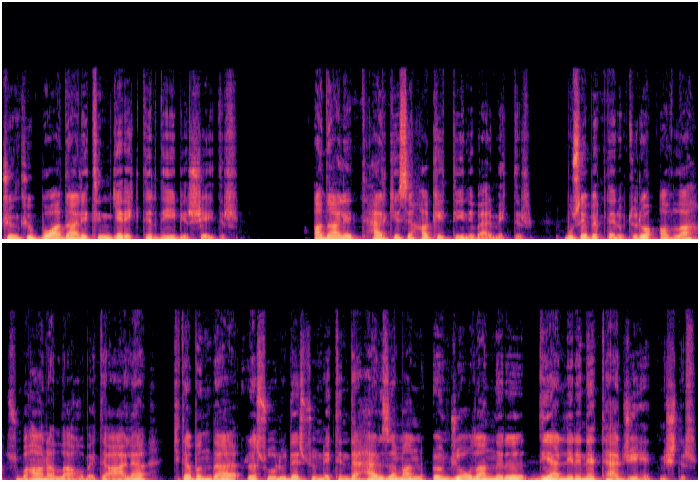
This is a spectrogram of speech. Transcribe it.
Çünkü bu adaletin gerektirdiği bir şeydir. Adalet herkese hak ettiğini vermektir. Bu sebepten ötürü Allah subhanallahu ve Teala kitabında, Resulü de sünnetinde her zaman önce olanları diğerlerine tercih etmiştir.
